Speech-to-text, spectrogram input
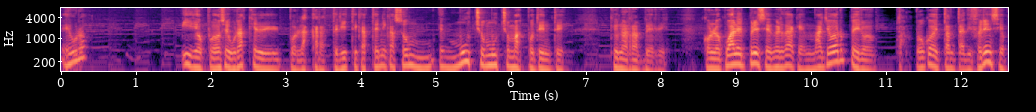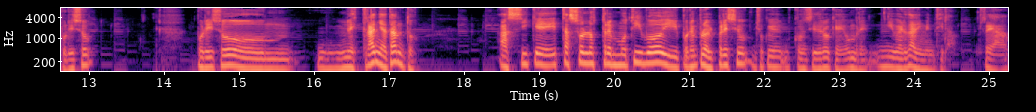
euros? Y os puedo asegurar que por las características técnicas son mucho mucho más potente que una Raspberry. Con lo cual el precio es verdad que es mayor, pero tampoco hay tanta diferencia. Por eso, por eso mm, me extraña tanto. Así que estos son los tres motivos y por ejemplo el precio yo que considero que, hombre, ni verdad ni mentira. O sea,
